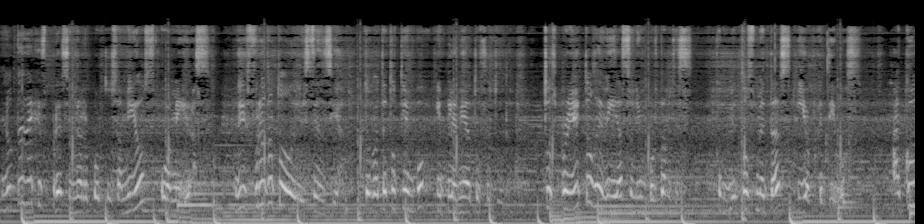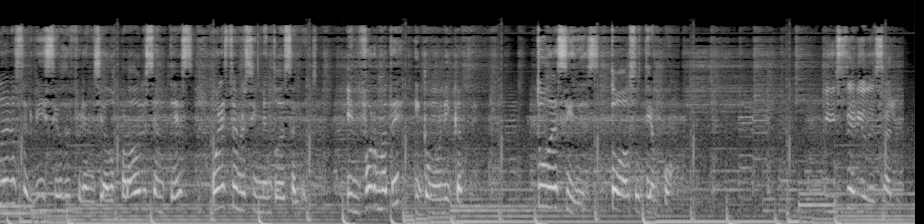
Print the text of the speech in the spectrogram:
No te dejes presionar por tus amigos o amigas. Disfruta tu adolescencia, tómate tu tiempo y planea tu futuro. Tus proyectos de vida son importantes. Cumple tus metas y objetivos. Acude a los servicios diferenciados para adolescentes o el establecimiento de salud. Infórmate y comunícate. Tú decides todo su tiempo. Ministerio de Salud.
